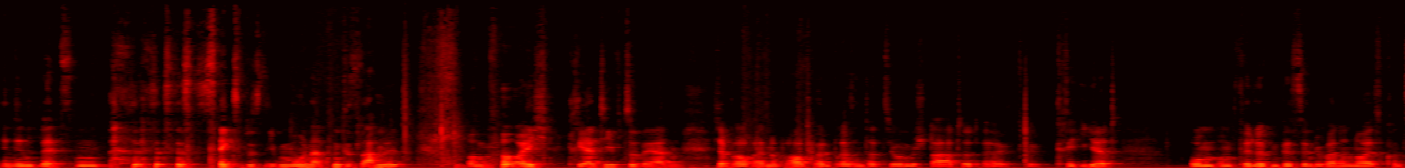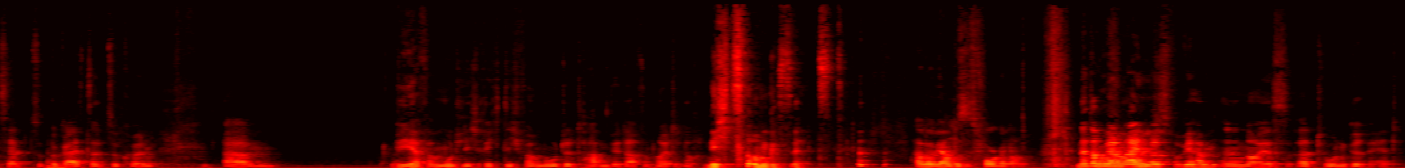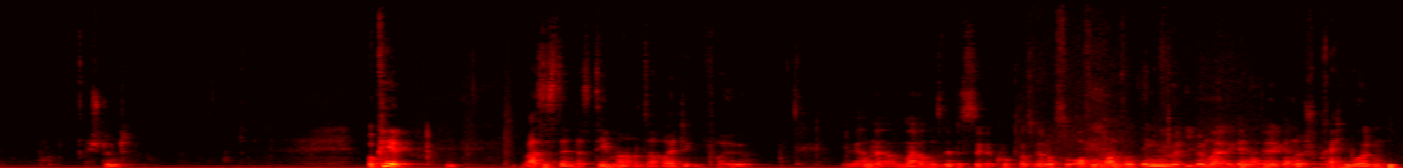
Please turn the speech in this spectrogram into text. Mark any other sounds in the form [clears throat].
In den letzten [laughs] sechs bis sieben Monaten gesammelt, um für euch kreativ zu werden. Ich habe auch eine PowerPoint-Präsentation gestartet, äh, kreiert, um, um Philipp ein bisschen über ein neues Konzept zu begeistern zu können. Ähm, wie ihr vermutlich richtig vermutet, haben wir davon heute noch nichts [laughs] umgesetzt. Aber wir haben uns das vorgenommen. Na doch, Nur wir haben ein, was, wir haben ein neues äh, Tongerät. Stimmt. Okay, was ist denn das Thema unserer heutigen Folge? Wir haben ja mal auf unsere Liste geguckt, was wir noch so offen haben von Dingen, über die wir mal generell gerne sprechen wollten.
